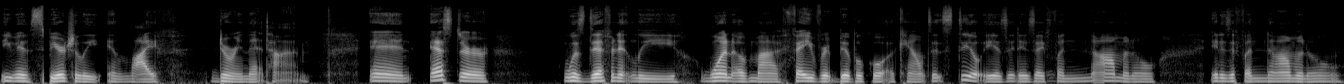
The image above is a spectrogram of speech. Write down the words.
even spiritually in life during that time. And Esther was definitely one of my favorite biblical accounts. It still is. It is a phenomenal, it is a phenomenal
